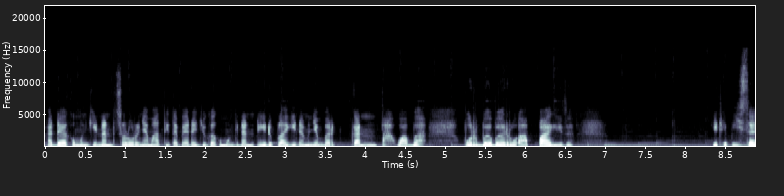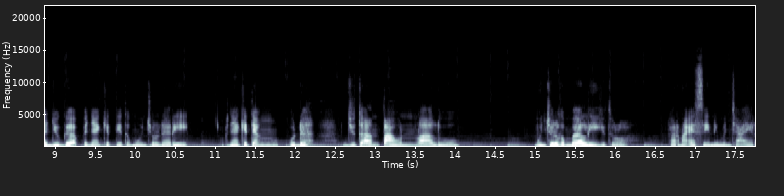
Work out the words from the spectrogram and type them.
ada kemungkinan seluruhnya mati tapi ada juga kemungkinan hidup lagi dan menyebarkan entah wabah purba baru apa gitu. Jadi bisa juga penyakit itu muncul dari penyakit yang udah jutaan tahun lalu muncul kembali gitu loh karena es ini mencair.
